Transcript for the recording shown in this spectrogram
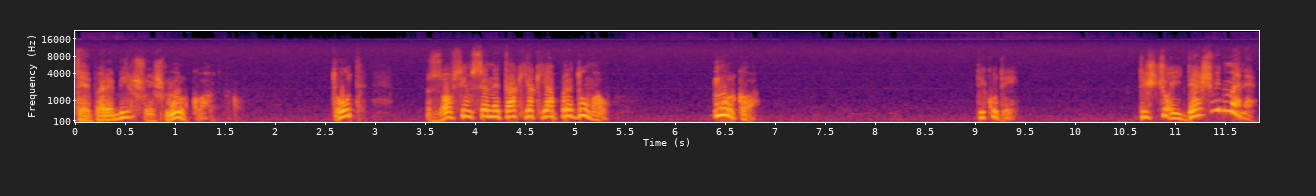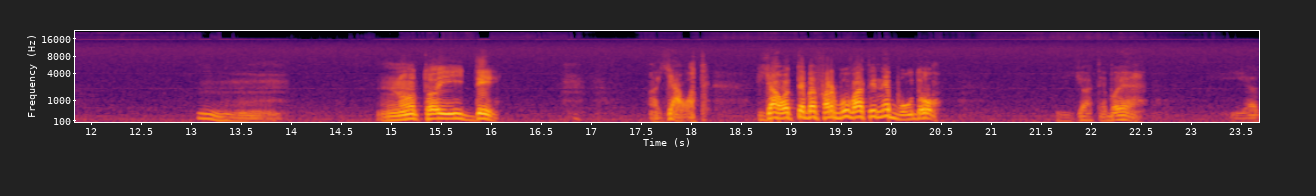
Ти перебільшуєш, Мурко. Тут зовсім все не так, як я придумав. Мурко. Ти куди? Ти що, йдеш від мене? Ну, то йди. А я от, я от тебе фарбувати не буду. Я тебе, як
